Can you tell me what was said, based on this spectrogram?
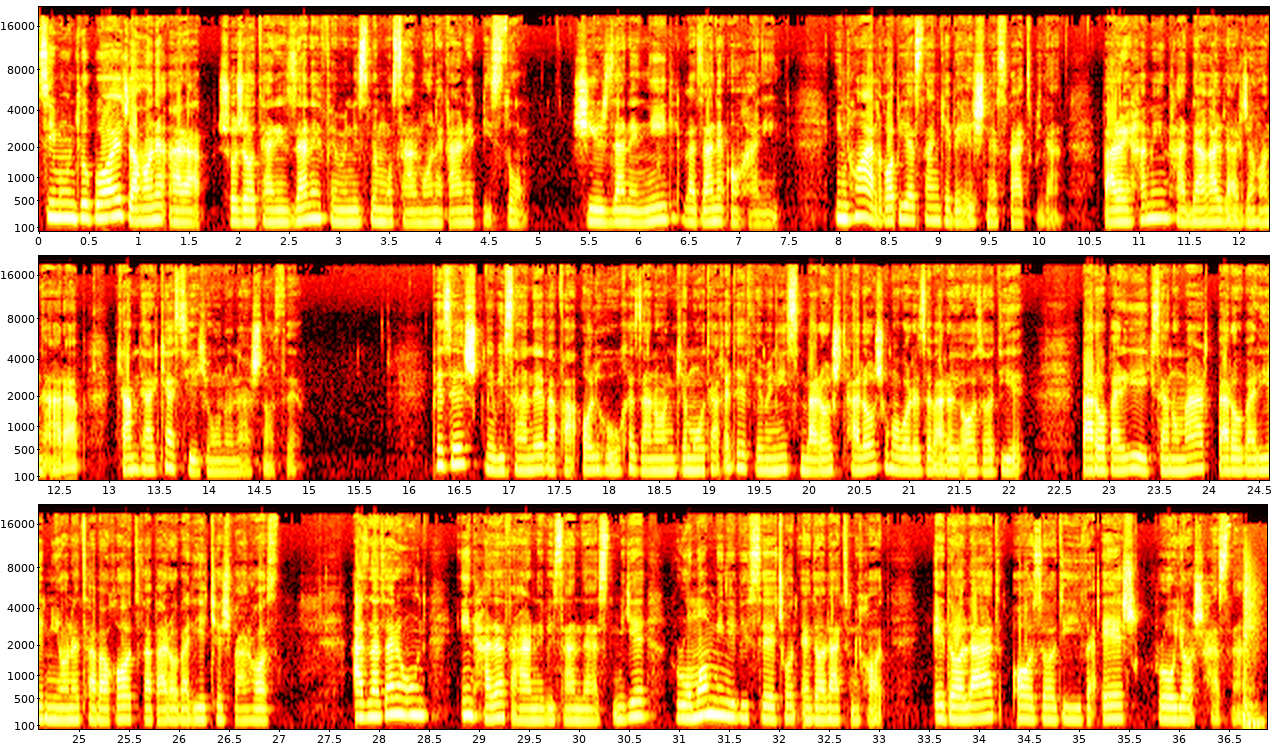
سیمون دوبای جهان عرب شجاعترین زن فمینیسم مسلمان قرن بیستم. شیرزن نیل و زن آهنین. اینها القابی هستند که بهش نسبت میدن. برای همین حداقل در جهان عرب کمتر کسیه که اونو نشناسه. پزشک نویسنده و فعال حقوق زنان که معتقد فمینیسم براش تلاش و مبارزه برای آزادیه. برابری یک زن و مرد برابری میان طبقات و برابری کشورهاست. از نظر اون این هدف هر نویسنده است. میگه رمان می نویسه چون عدالت می‌خواد. عدالت آزادی و عشق رویاش هستند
